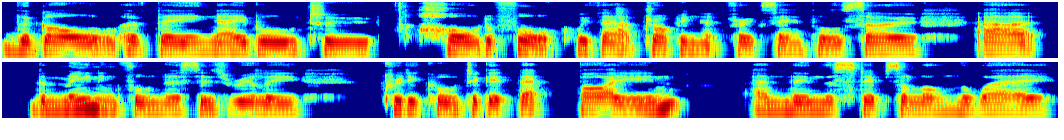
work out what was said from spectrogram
the goal of being able to hold a fork without dropping it, for example. So, uh, the meaningfulness is really critical to get that buy in and then the steps along the way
